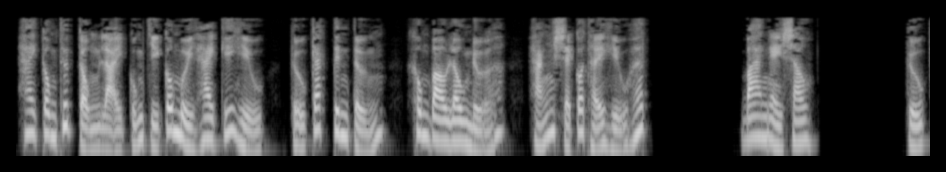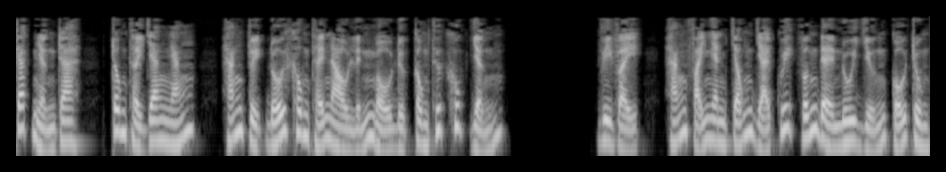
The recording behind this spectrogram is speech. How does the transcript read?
Hai công thức cộng lại cũng chỉ có 12 ký hiệu, cửu cát tin tưởng, không bao lâu nữa, hắn sẽ có thể hiểu hết. Ba ngày sau, cửu cát nhận ra, trong thời gian ngắn, hắn tuyệt đối không thể nào lĩnh ngộ được công thức khúc dẫn. Vì vậy, hắn phải nhanh chóng giải quyết vấn đề nuôi dưỡng cổ trùng.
